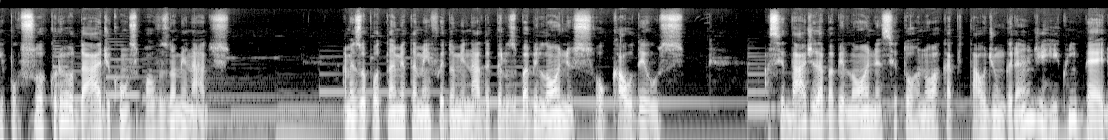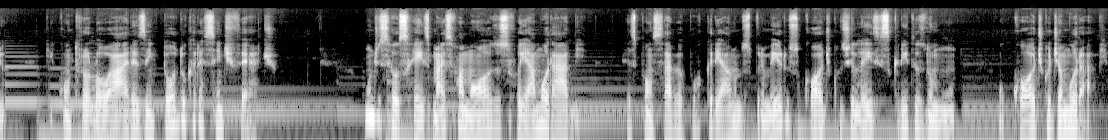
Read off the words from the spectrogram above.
e por sua crueldade com os povos dominados. A Mesopotâmia também foi dominada pelos babilônios ou caldeus. A cidade da Babilônia se tornou a capital de um grande e rico império que controlou áreas em todo o crescente fértil. Um de seus reis mais famosos foi Hammurabi, responsável por criar um dos primeiros códigos de leis escritos do mundo, o Código de Hammurabi.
